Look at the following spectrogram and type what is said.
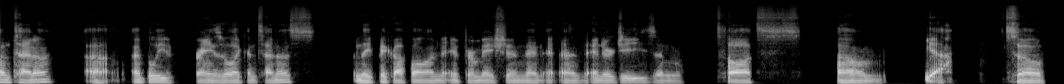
antenna uh, i believe brains are like antennas and they pick up on information and, and energies and thoughts. Um, yeah. So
